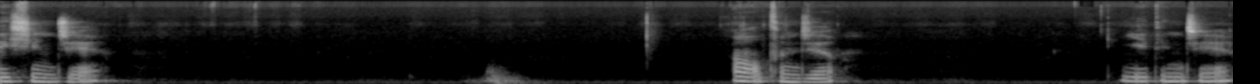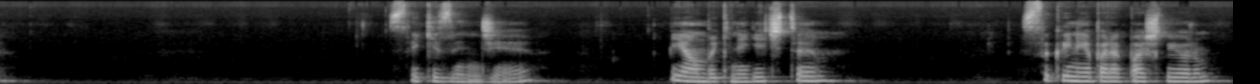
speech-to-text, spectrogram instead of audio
beşinci, altıncı, yedinci, sekizinci, bir yandakine geçtim. Sık iğne yaparak başlıyorum.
